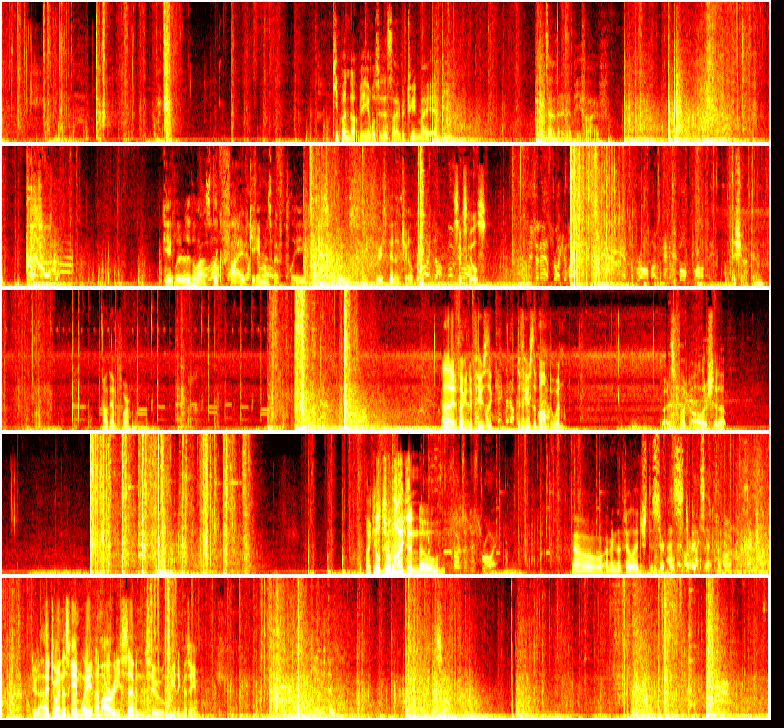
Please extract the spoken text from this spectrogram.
Keep on not being able to decide between my MP. Seven and MP5. Okay, literally the last like five games I've played solos, there's been a jailbreak. Eyes up. Move Six kills. The shotgun. Now with M4. And then I'd fucking defuse the defuse the bomb to win. So I just fucked all their shit up. I killed Joe Biden, no. Search and destroy. No, I'm in the village. The circle starts at fucking. confirmed. Defending them is critical. Dude, I joined this game late. I'm already 7-2 leading the team. Team poop. I guess so.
